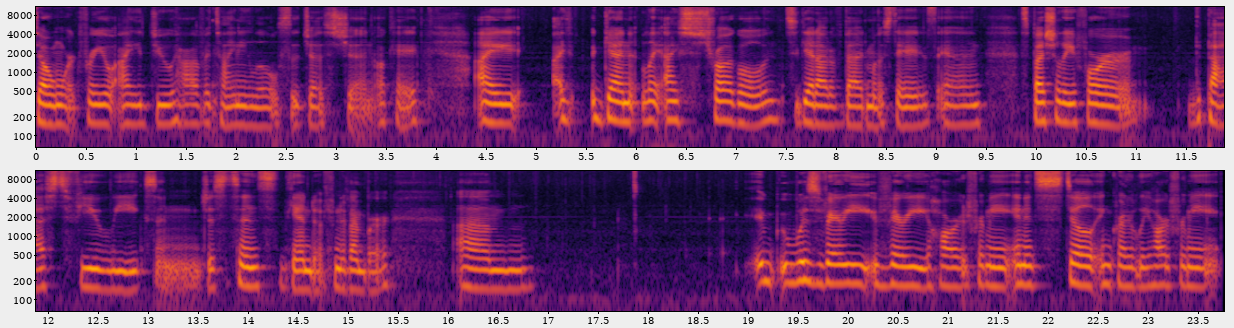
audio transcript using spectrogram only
don't work for you, I do have a tiny little suggestion. Okay. I I again like I struggle to get out of bed most days and especially for the past few weeks and just since the end of November um, it, was very very hard for me and it's still incredibly hard for me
